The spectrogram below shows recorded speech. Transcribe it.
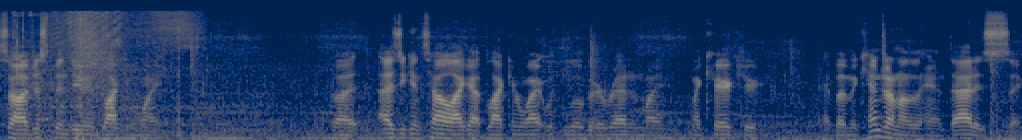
So I've just been doing black and white. But as you can tell, I got black and white with a little bit of red in my, my character. Uh, But McKenzie, on the other hand, that is sick.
